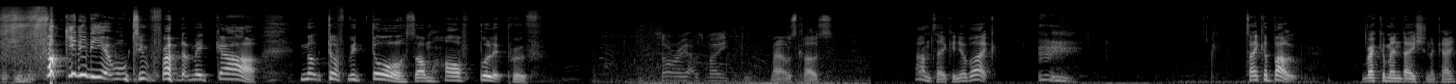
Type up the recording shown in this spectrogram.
Fucking idiot walked in front of my car. Knocked off my door, so I'm half bulletproof. Sorry, that was me. That was close. I'm taking your bike. take a boat. Recommendation, okay?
